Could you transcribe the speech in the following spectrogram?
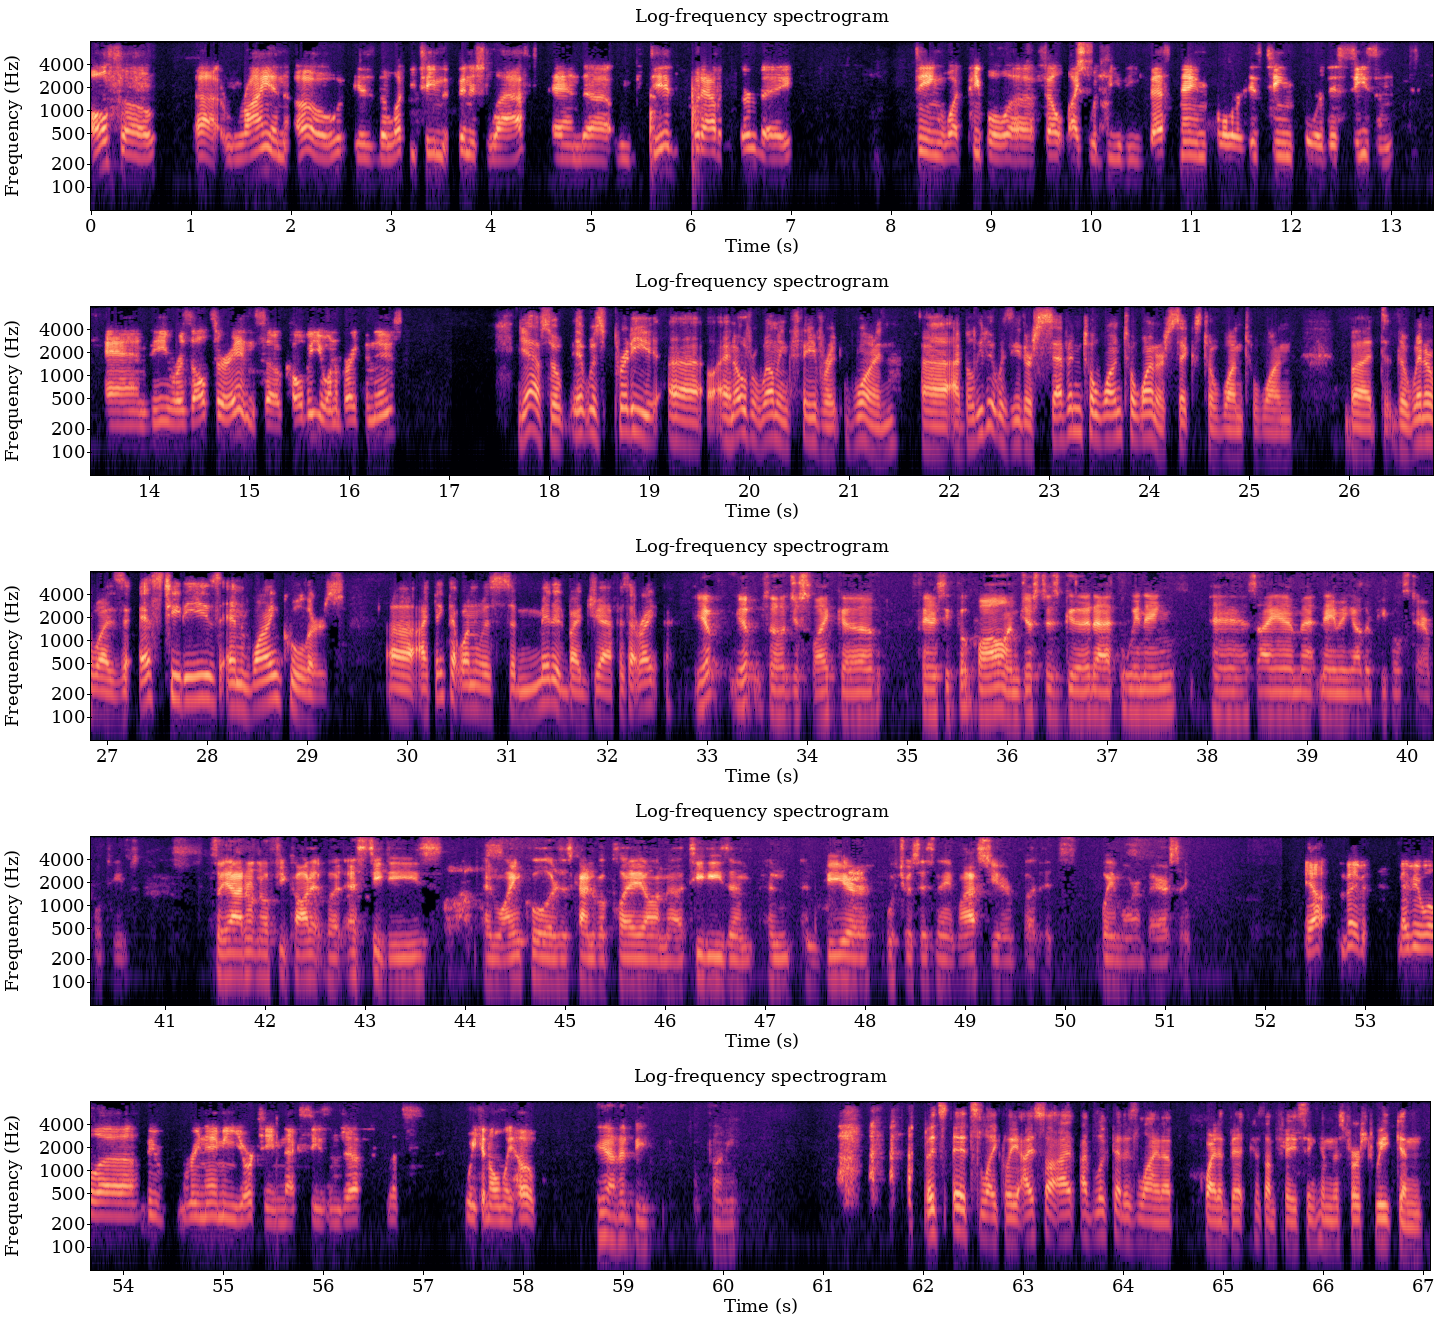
Also, uh, Ryan O is the lucky team that finished last, and uh, we did put out a survey seeing what people uh, felt like would be the best name for his team for this season. And the results are in. So, Colby, you want to break the news? Yeah, so it was pretty uh, an overwhelming favorite. One, uh, I believe it was either seven to one to one or six to one to one, but the winner was STDs and wine coolers. Uh, I think that one was submitted by Jeff. Is that right? Yep. Yep. So just like uh, fantasy football, I'm just as good at winning as I am at naming other people's terrible teams. So yeah, I don't know if you caught it, but STDs and wine coolers is kind of a play on uh, TDs and, and, and beer, which was his name last year, but it's way more embarrassing. Yeah, maybe maybe we'll uh, be renaming your team next season, Jeff. That's we can only hope. Yeah, that'd be funny. It's it's likely. I saw. I, I've looked at his lineup quite a bit because I'm facing him this first week, and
